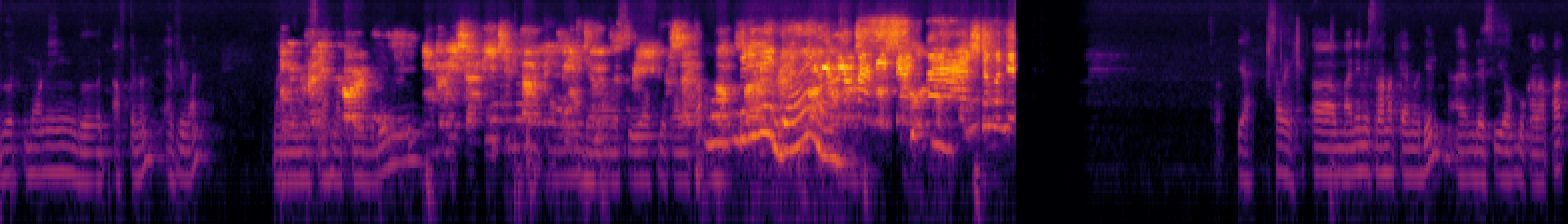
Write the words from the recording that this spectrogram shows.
good morning, good afternoon, everyone. My name is Ahmad the CEO of Bukalapak. Beda-beda ya. Yeah, sorry. Uh, my name is Rahmat Kamudin. I'm the CEO of Bukalapak.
